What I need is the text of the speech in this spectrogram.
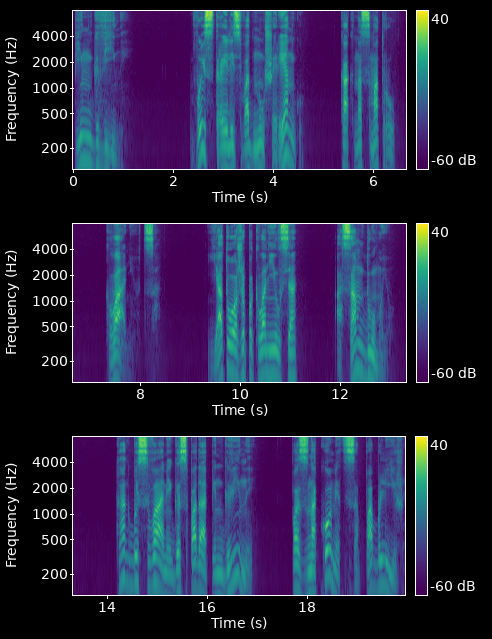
пингвины. Выстроились в одну шеренгу, как на смотру, кланяются. Я тоже поклонился, а сам думаю, как бы с вами, господа пингвины, познакомиться поближе.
